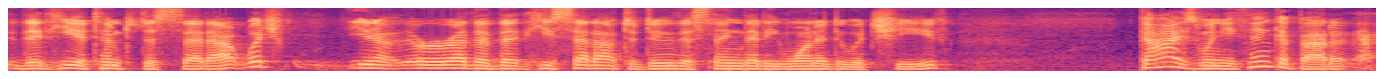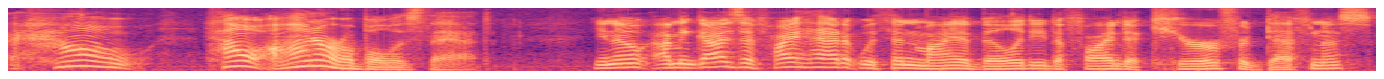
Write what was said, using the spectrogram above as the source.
that he attempted to set out, which you know, or rather that he set out to do this thing that he wanted to achieve. Guys, when you think about it, how how honorable is that? You know, I mean, guys, if I had it within my ability to find a cure for deafness,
